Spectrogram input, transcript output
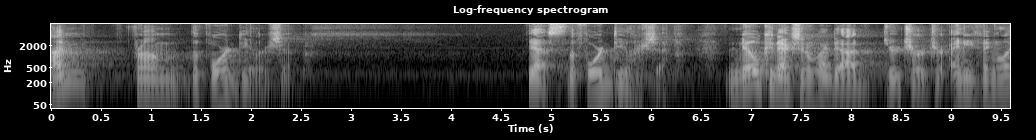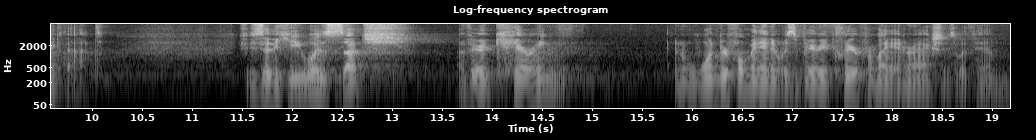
I'm from the Ford dealership. Yes, the Ford dealership. No connection with my dad through church or anything like that. She said he was such a very caring and wonderful man. It was very clear from my interactions with him.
